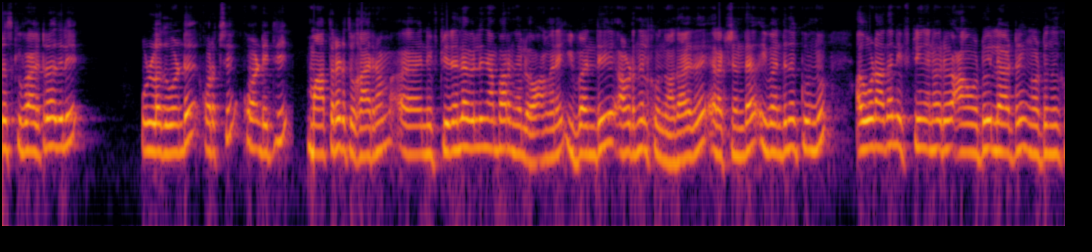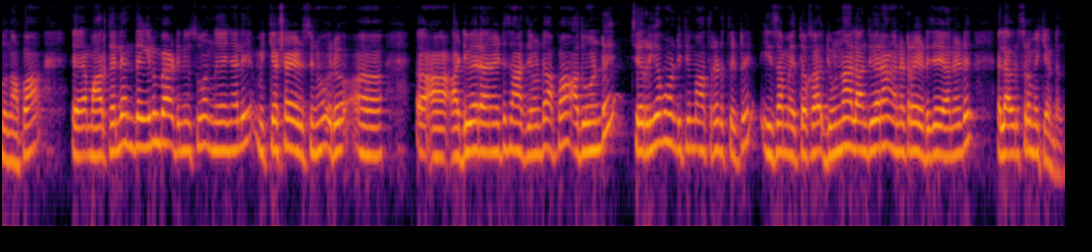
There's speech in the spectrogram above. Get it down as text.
റിസ്ക് ഫാക്ടർ അതിൽ ഉള്ളതുകൊണ്ട് കുറച്ച് ക്വാണ്ടിറ്റി മാത്രം എടുത്തു. കാരണം നിഫ്റ്റിയുടെ ലെവലിൽ ഞാൻ പറഞ്ഞല്ലോ അങ്ങനെ ഇവന്റ് അവിടെ നിൽക്കുന്നു. അതായത് ഇലക്ഷന്റെ ഇവന്റ് നിൽക്കുന്നു. അതുകൂടാതെ നിഫ്റ്റി ഇങ്ങനെ ഒരു അങ്ങോട്ടും ഇല്ലാതെ ഇങ്ങോട്ടും നിൽക്കുന്നു. അപ്പോൾ മാർക്കറ്റിൽ എന്തെങ്കിലും ബാഡ് ന്യൂസ് വന്നു കഴിഞ്ഞാൽ മിക്ക ഷെയർസിനും ഒരു അടി വരാനായിട്ട് സാധ്യതയുണ്ട്. അപ്പോൾ അതുകൊണ്ട് ചെറിയ ക്വാണ്ടിറ്റി മാത്രം എടുത്തിട്ട് ഈ സമയത്തൊക്കെ ജൂൺ നാലാം തീയതി വരെ അങ്ങനെ ട്രേഡ് ചെയ്യാനായിട്ട് എല്ലാവരും ശ്രമിക്കേണ്ടത്.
